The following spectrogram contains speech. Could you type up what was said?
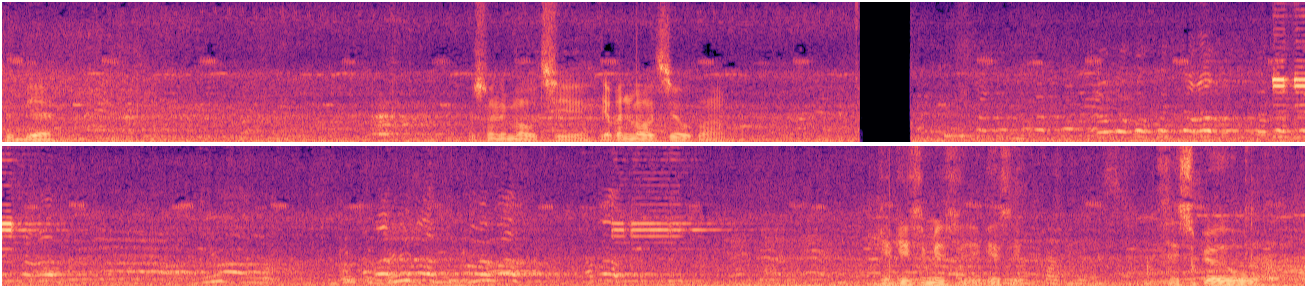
C'est bien. Où sont les mortiers Il n'y a pas de mortier ou quoi Qu'est-ce que c'est Qu'est-ce que c'est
